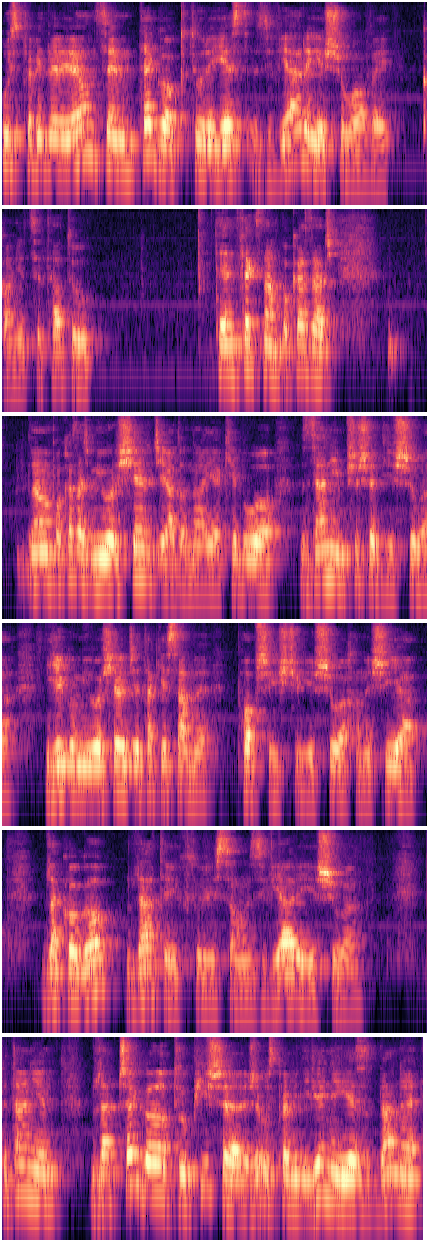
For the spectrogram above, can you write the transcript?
usprawiedliwiającym tego, który jest z wiary Jeszułowej. Koniec cytatu. Ten tekst nam pokazać, nam pokazać miłosierdzie Adonai, jakie było zanim przyszedł Jeszua i jego miłosierdzie takie same po przyjściu Jeszua Haneszija. Dla kogo? Dla tych, którzy są z wiary Jeszua. Pytanie, dlaczego tu pisze, że usprawiedliwienie jest dane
